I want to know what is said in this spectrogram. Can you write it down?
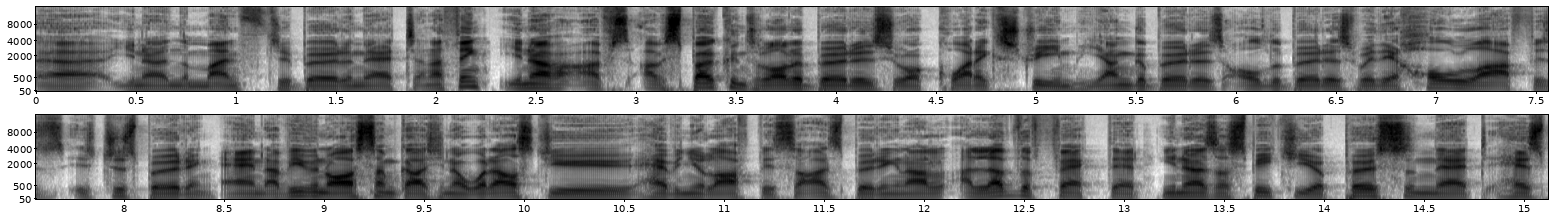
uh, you know, in the month to bird and that. And I think, you know, I've, I've spoken to a lot of birders who are quite extreme, younger birders, older birders, where their whole life is, is just birding. And I've even asked some guys, you know, what else do you have in your life besides birding? And I, I love the fact that, you know, as I speak to you, a person that has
